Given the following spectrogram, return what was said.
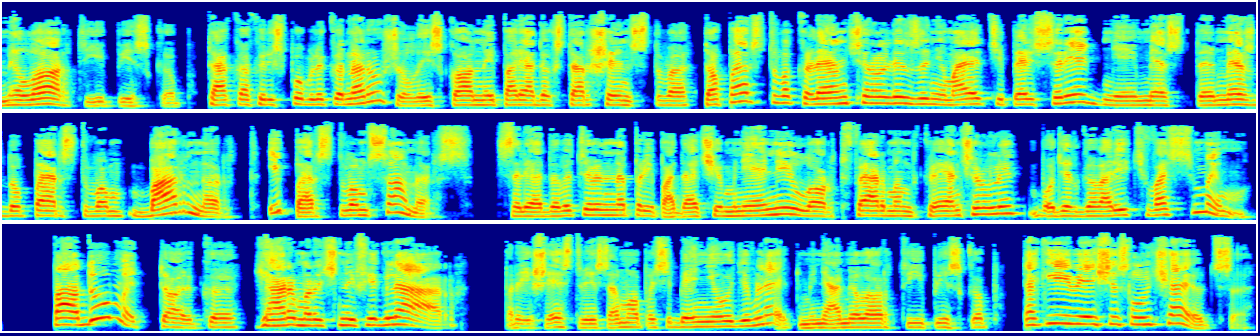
«Милорд, епископ, так как республика нарушила исконный порядок старшинства, то перство Кленчерли занимает теперь среднее место между перством Барнард и перством Саммерс. Следовательно, при подаче мнений лорд Фермонт Кленчерли будет говорить восьмым. Подумать только, ярмарочный фигляр. Происшествие само по себе не удивляет меня, милорд-епископ. Такие вещи случаются.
